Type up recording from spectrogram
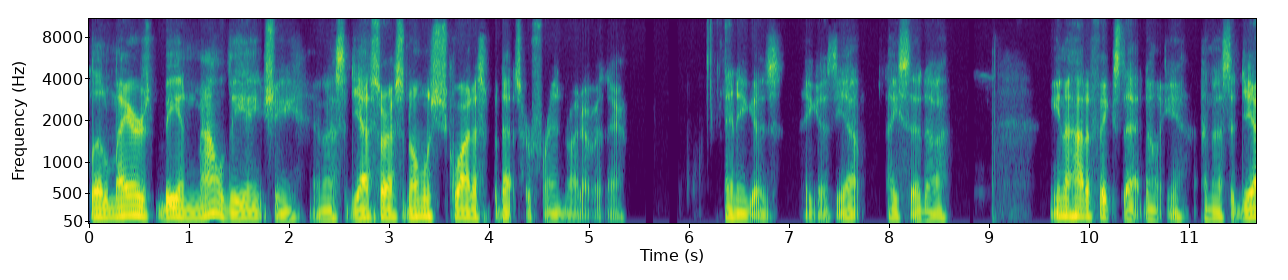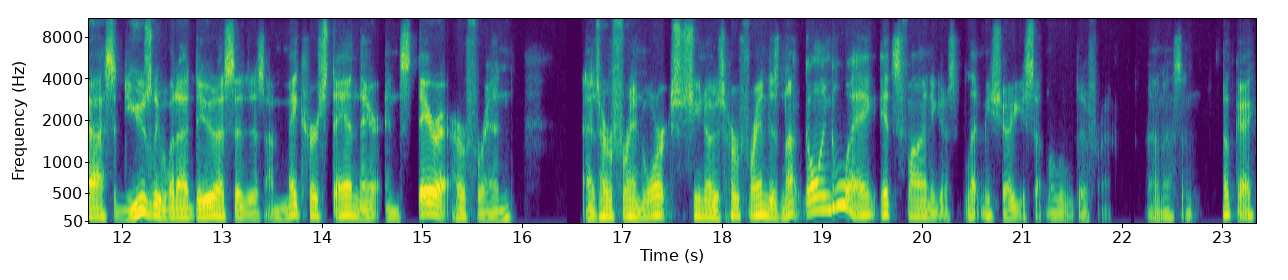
little mare's being mouthy, ain't she? And I said, yes, sir. I said, normally she's quiet. But that's her friend right over there. And he goes, he goes, yep. Yeah. He said, uh, you know how to fix that, don't you? And I said, yeah. I said, usually what I do, I said, is I make her stand there and stare at her friend. As her friend works, she knows her friend is not going away. It's fine. He goes, let me show you something a little different. And I said, okay.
